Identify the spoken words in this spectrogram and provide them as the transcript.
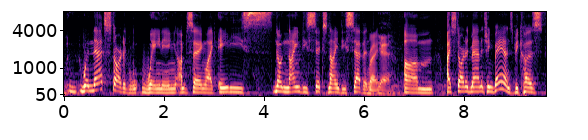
when that started waning, I'm saying like 80, no, 96, 97. Right. Yeah. Um, I started managing bands because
